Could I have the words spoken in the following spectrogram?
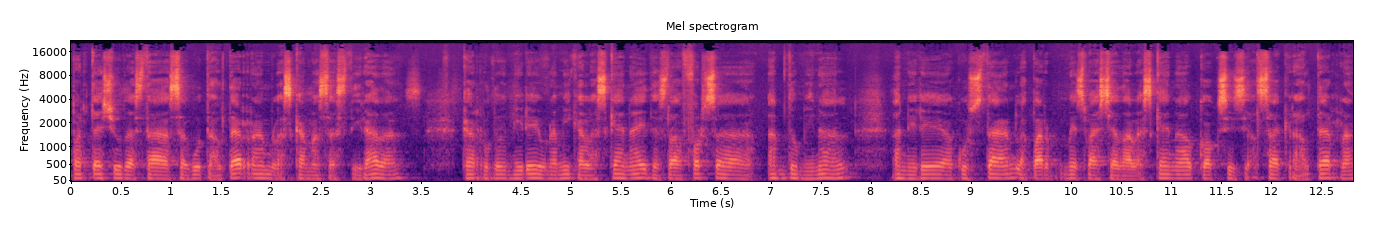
parteixo d'estar assegut al terra amb les cames estirades, que arrodoniré una mica l'esquena i des de la força abdominal aniré acostant la part més baixa de l'esquena, el coxis i el sacre al terra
